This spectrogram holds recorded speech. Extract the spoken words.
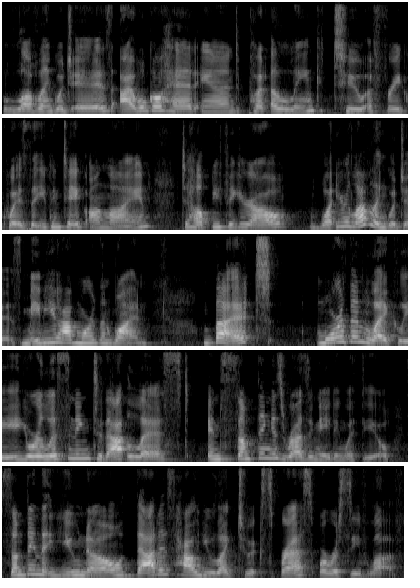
love language is, I will go ahead and put a link to a free quiz that you can take online to help you figure out what your love language is. Maybe you have more than one. But more than likely, you're listening to that list and something is resonating with you. Something that you know that is how you like to express or receive love.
